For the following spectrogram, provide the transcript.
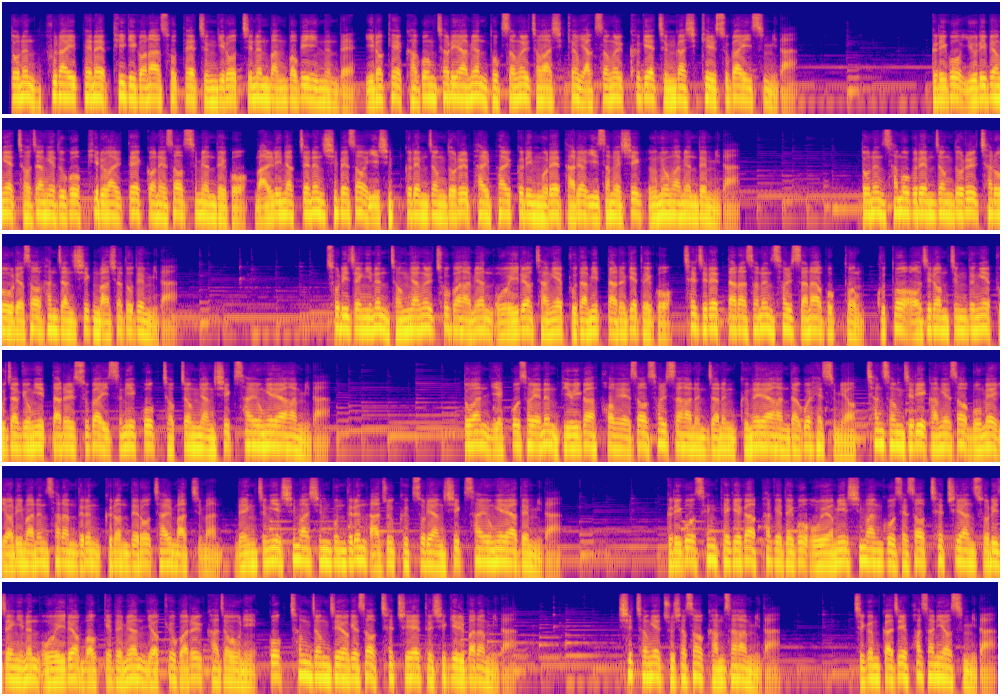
또는 프라이팬에 튀기거나 솥에 증기로 찌는 방법이 있는데 이렇게 가공 처리하면 독성을 저하시켜 약성을 크게 증가시킬 수가 있습니다. 그리고 유리병에 저장해두고 필요할 때 꺼내서 쓰면 되고 말린 약재는 10에서 20g 정도를 팔팔 끓인 물에 달여 2-3회씩 응용하면 됩니다. 또는 3-5g 정도를 차로 우려서 한 잔씩 마셔도 됩니다. 소리쟁이는 정량을 초과하면 오히려 장에 부담이 따르게 되고 체질에 따라서는 설사나 복통, 구토, 어지럼증 등의 부작용이 따를 수가 있으니 꼭 적정량씩 사용해야 합니다. 또한 옛고서에는 비위가 허해서 설사하는 자는 금해야 한다고 했으며 찬성질이 강해서 몸에 열이 많은 사람들은 그런대로 잘 맞지만 냉증이 심하신 분들은 아주 극소량씩 사용해야 됩니다. 그리고 생태계가 파괴되고 오염이 심한 곳에서 채취한 소리쟁이는 오히려 먹게 되면 역효과를 가져오니 꼭 청정지역에서 채취해 드시길 바랍니다. 시청해 주셔서 감사합니다. 지금까지 화산이었습니다.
